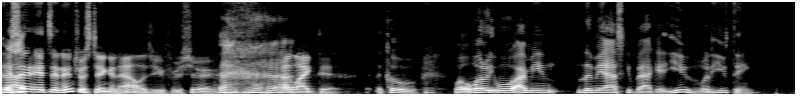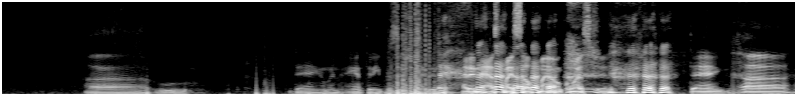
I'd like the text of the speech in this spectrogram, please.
It's, I- a, it's an interesting analogy for sure. I liked it. cool. Well, what? do you- Well, I mean, let me ask you back at you. What do you think? Uh, ooh, dang, I'm in an Anthony position. I didn't, I didn't ask myself my own question. Dang. Uh,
